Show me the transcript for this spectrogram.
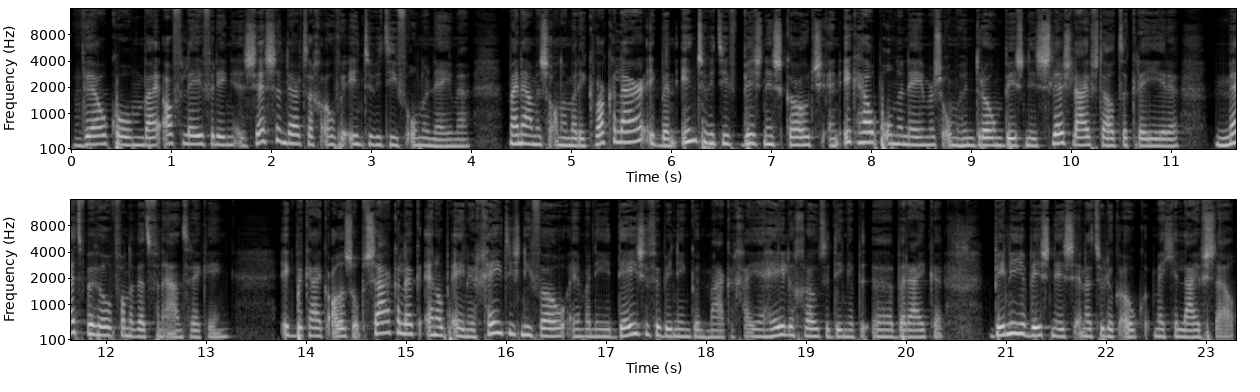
Welkom bij aflevering 36 over intuïtief ondernemen. Mijn naam is Annemarie Kwakkelaar. Ik ben intuïtief business coach en ik help ondernemers om hun droombusiness slash lifestyle te creëren met behulp van de wet van aantrekking. Ik bekijk alles op zakelijk en op energetisch niveau. En wanneer je deze verbinding kunt maken, ga je hele grote dingen uh, bereiken binnen je business en natuurlijk ook met je lifestyle.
